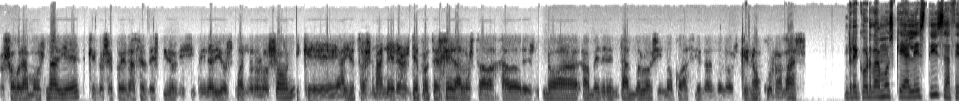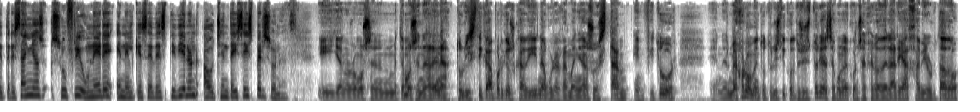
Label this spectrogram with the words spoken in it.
no sobramos nadie, que no se pueden hacer despidos disciplinarios cuando no lo son y que hay otras maneras de proteger a los trabajadores, no amedrentándolos y no coaccionándolos, que no ocurra más. Recordamos que Alestis hace tres años sufrió un ERE en el que se despidieron a 86 personas. Y ya nos vamos metemos en arena turística porque Euskadi inaugurará mañana su stand en Fitur, en el mejor momento turístico de su historia, según el consejero del área, Javier Hurtado,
